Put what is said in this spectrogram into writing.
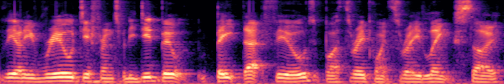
the only real difference, but he did beat, beat that field by 3.3 lengths. So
